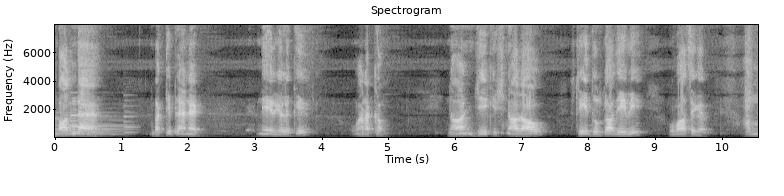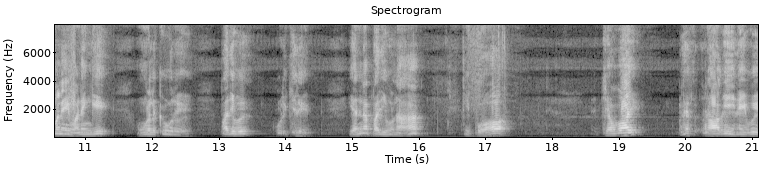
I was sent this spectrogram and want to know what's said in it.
அன்பார்ந்த பக்தி பிளானட் நேயர்களுக்கு வணக்கம். நான் ஜி கிருஷ்ணாராவ் ஸ்ரீ துர்காதேவி உபாசகர். அம்மனை வணங்கி உங்களுக்கு ஒரு பதிவு கொடுக்கிறேன். என்ன பதிவுனா இப்போது செவ்வாய் ப்ளஸ் ராகு இணைவு.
